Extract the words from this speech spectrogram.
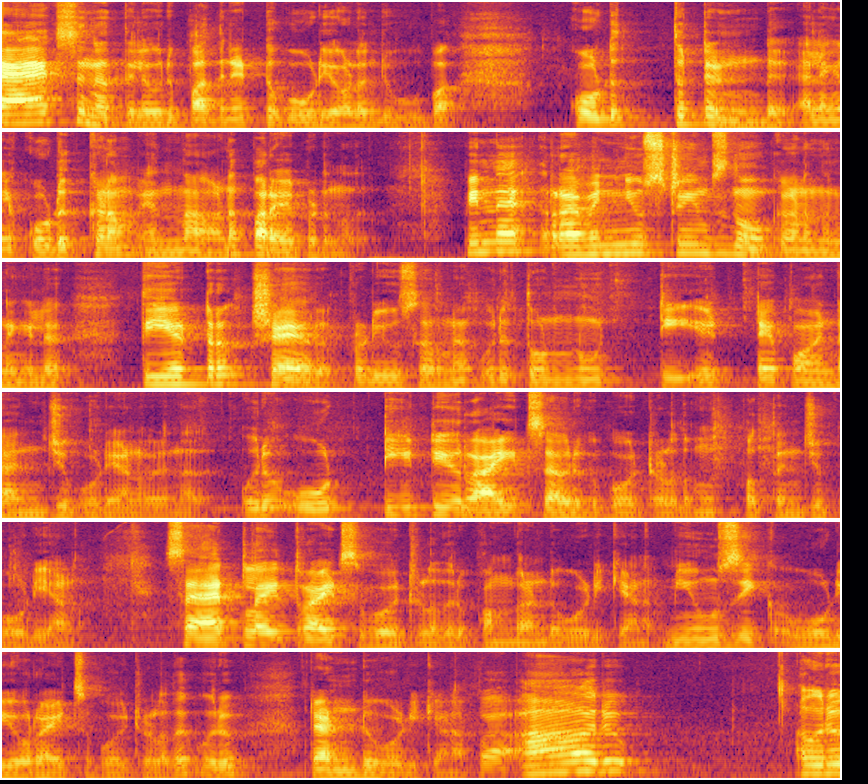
ടാക്സ് ഇനത്തിൽ ഒരു പതിനെട്ട് കോടിയോളം രൂപ കൊടുത്തിട്ടുണ്ട് അല്ലെങ്കിൽ കൊടുക്കണം എന്നാണ് പറയപ്പെടുന്നത്. പിന്നെ റവന്യൂ സ്ട്രീംസ് നോക്കുകയാണെന്നുണ്ടെങ്കിൽ തിയേറ്റർ ഷെയർ പ്രൊഡ്യൂസറിന് ഒരു തൊണ്ണൂറ്റി എട്ട് പോയിന്റ് അഞ്ച് കോടിയാണ് വരുന്നത്. ഒരു ഒ ടി ടി റൈറ്റ്സ് അവർക്ക് പോയിട്ടുള്ളത് മുപ്പത്തഞ്ച് കോടിയാണ്. സാറ്റലൈറ്റ് റൈറ്റ്സ് പോയിട്ടുള്ളത് ഒരു പന്ത്രണ്ട് കോടിക്കാണ്. മ്യൂസിക് ഓഡിയോ റൈറ്റ്സ് പോയിട്ടുള്ളത് ഒരു രണ്ട് കോടിക്കാണ്. അപ്പോൾ ആ ഒരു ഒരു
